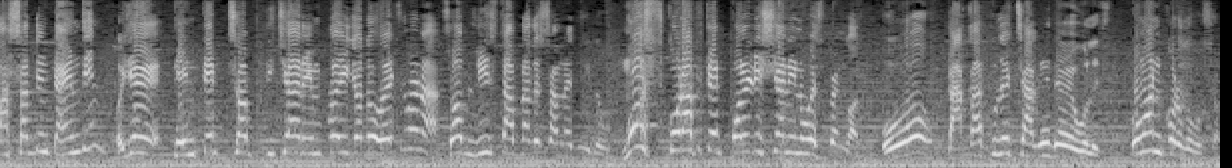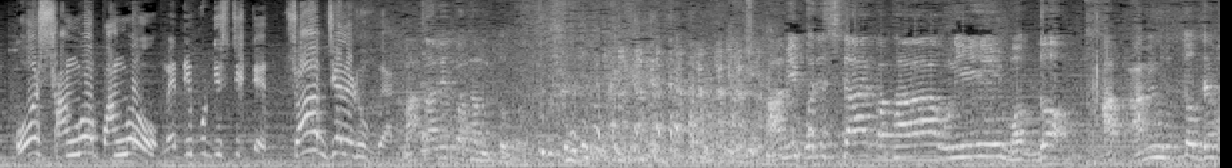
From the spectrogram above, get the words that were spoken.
পাঁচ সাত দিন টাইম দিন, ওই যে টেন্টেড সব টিচার এমপ্লয়ি যত হয়েছিল না, সব লিস্ট আপনাদের সামনে দিয়ে দেবো। Most corrupted politician in West Bengal ও টাকা তুলে চাকরি দেবে বলেছে, প্রমাণ করে দেবো সব। ওর সাঙ্গ পাঙ্গ মেদিনীপুর ডিস্ট্রিক্টের সব জেলে ঢুকবে আমি পরিষ্কার কথা, উনি মদ্য আমি উত্তর দেব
